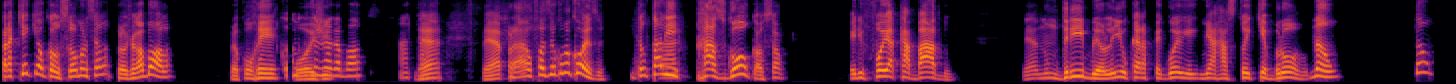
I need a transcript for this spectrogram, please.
Para que que é o calção, Marcela? Para eu jogar bola, para eu correr. Quando hoje, tu joga bola? Ah, tá. né? né? Para eu fazer alguma coisa. Então tá ali, rasgou o calção. Ele foi acabado. Né? Num drible, eu li, o cara pegou e me arrastou e quebrou. Não. Não.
